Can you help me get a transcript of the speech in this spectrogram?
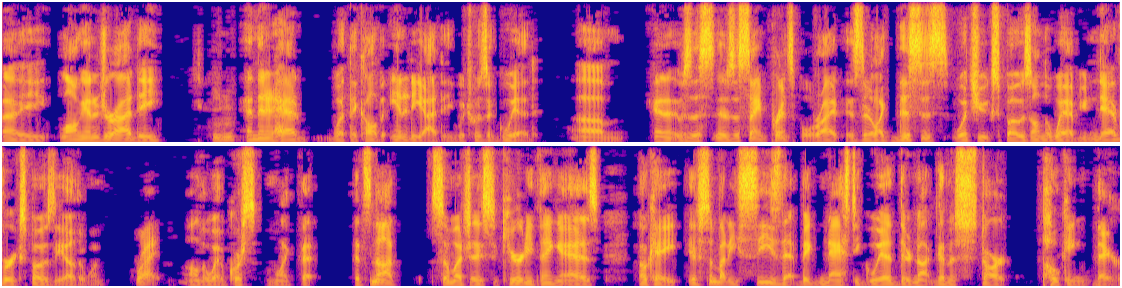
a long integer ID, Mhm. and then it had what they call the entity ID, which was a GUID. Um, and it was this, it was the same principle, right? Is they're like this is what you expose on the web. You never expose the other one Right. on the web. Of course, I'm like that. It's not so much a security thing as okay, if somebody sees that big nasty GUID, they're not going to start poking there.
